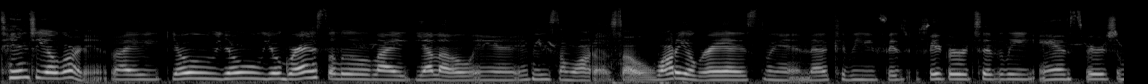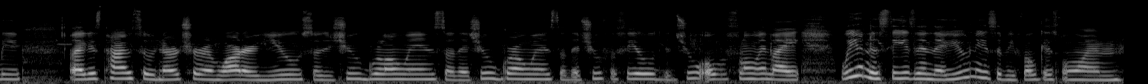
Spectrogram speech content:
tend to your garden. Like yo yo your grass a little like yellow and it needs some water. So water your grass and that could be figuratively and spiritually. Like it's time to nurture and water you so that you growing so that you growing so that you fulfilled that you overflowing. Like we in a season that you need to be focused on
